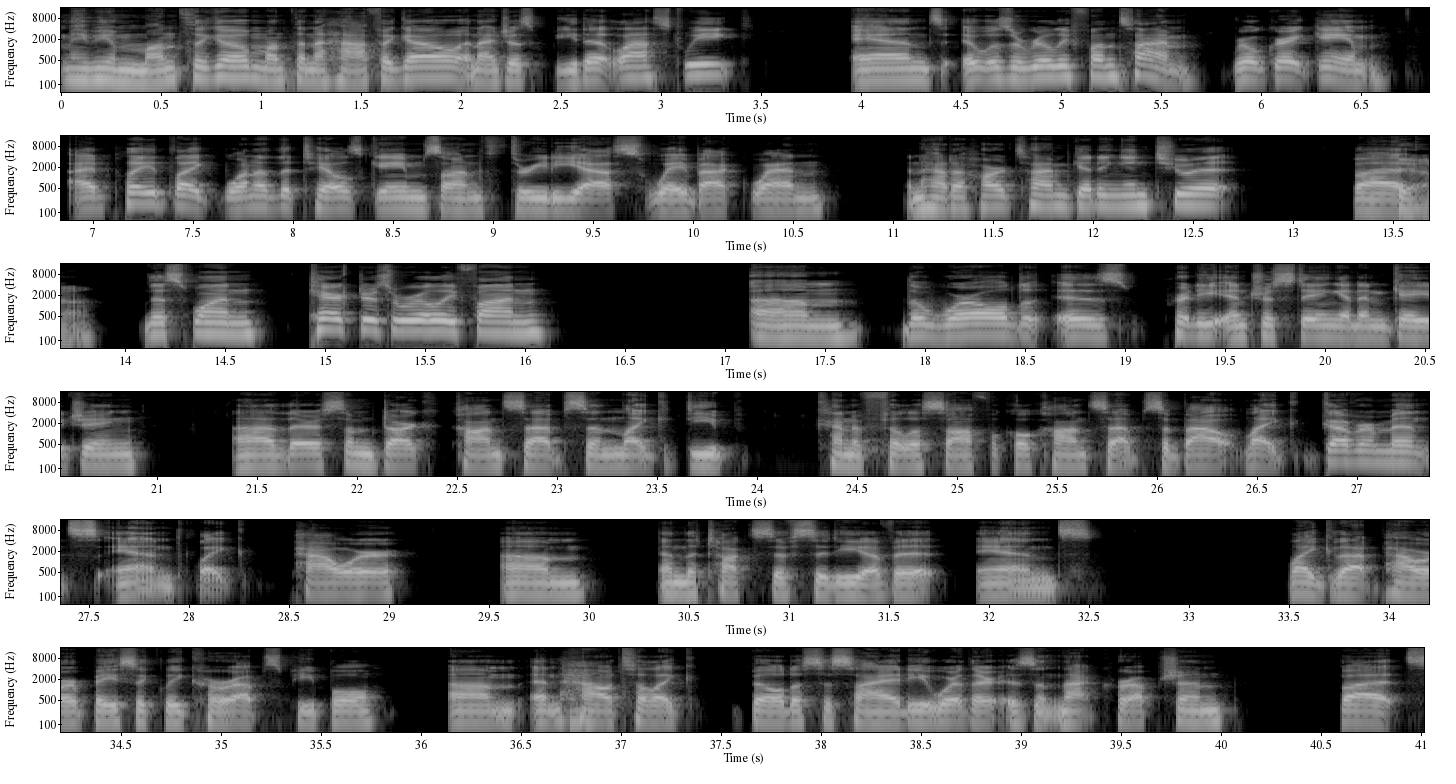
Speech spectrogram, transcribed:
maybe a month ago, month and a half ago, and I just beat it last week. And it was a really fun time. Real great game. I'd played like one of the Tales games on 3DS way back when and had a hard time getting into it. But yeah. this one characters were really fun um the world is pretty interesting and engaging uh there are some dark concepts and like deep kind of philosophical concepts about like governments and like power um and the toxicity of it and like that power basically corrupts people um and how to like build a society where there isn't that corruption but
